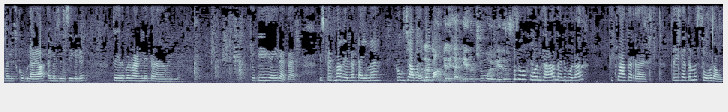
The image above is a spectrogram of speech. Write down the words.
मैंने इसको बुलाया इमरजेंसी के लिए। तो ये रबड़ बैंड लेकर आया मेरे लिए। क्योंकि ये यहीं रहता है। इस पे इतना वेला टाइम है। रुक जा भाई उसको फ़ोन करा मैंने बोला कि क्या कर रहा है? तो ये कहता मैं सो रहा हूँ।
